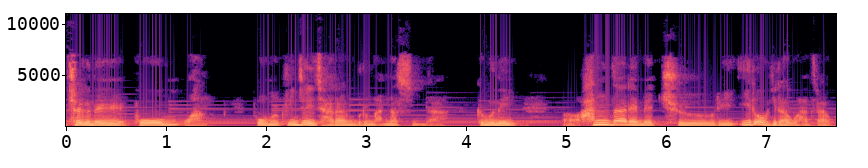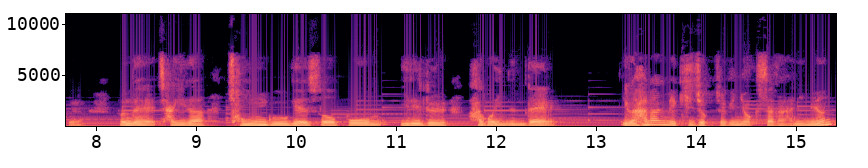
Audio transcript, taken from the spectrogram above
최근에 보험왕, 보험을 굉장히 잘하는 분을 만났습니다. 그분이 어, 한 달의 매출이 1억이라고 하더라고요. 그런데 자기가 전국에서 보험 1위를 하고 있는데 이건 하나님의 기적적인 역사가 아니면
